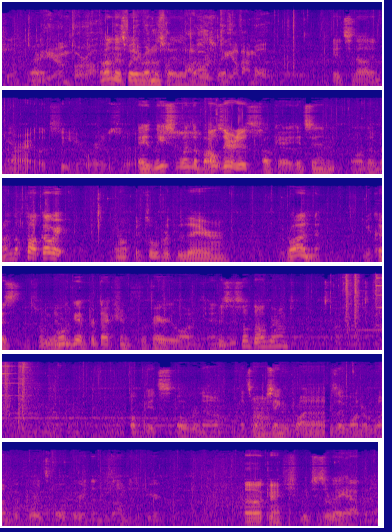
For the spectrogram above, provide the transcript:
Shit. Alright. Run this way, run this way, run this way. It's not in here. Alright, let's see here. Where is it? At least when the box. Oh, there it is. Okay, it's in. Well, then run the fuck over. It's over there. Run, because we I'm won't get protection for very long. And Is it still dog ground? Oh, it's over now. That's why Oh. I'm saying run, because I want to run before it's over and then the zombies appear, Uh, okay. which is already happening.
